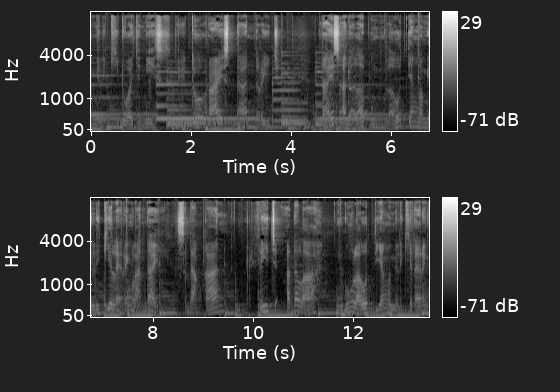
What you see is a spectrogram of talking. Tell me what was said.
memiliki dua jenis yaitu rise dan ridge. Rise adalah punggung laut yang memiliki lereng landai, sedangkan ridge adalah punggung laut yang memiliki lereng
